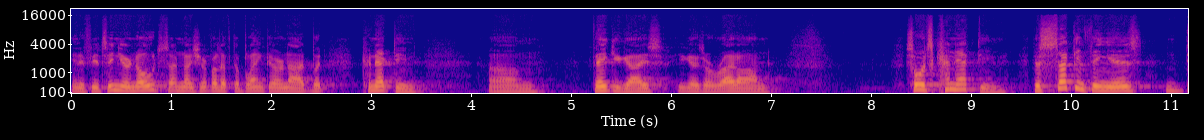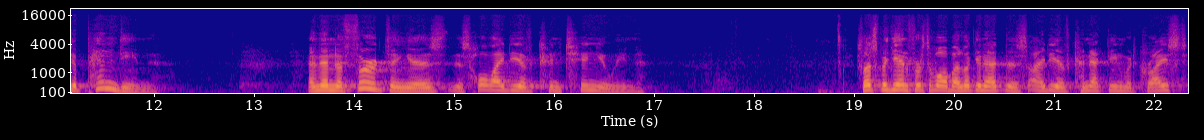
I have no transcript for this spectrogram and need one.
And if it's in your notes, I'm not sure if I left a blank there or not, but connecting. Um, Thank you, guys. You guys are right on. So it's connecting. The second thing is depending. And then the third thing is this whole idea of continuing. So let's begin, first of all, by looking at this idea of connecting with Christ.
